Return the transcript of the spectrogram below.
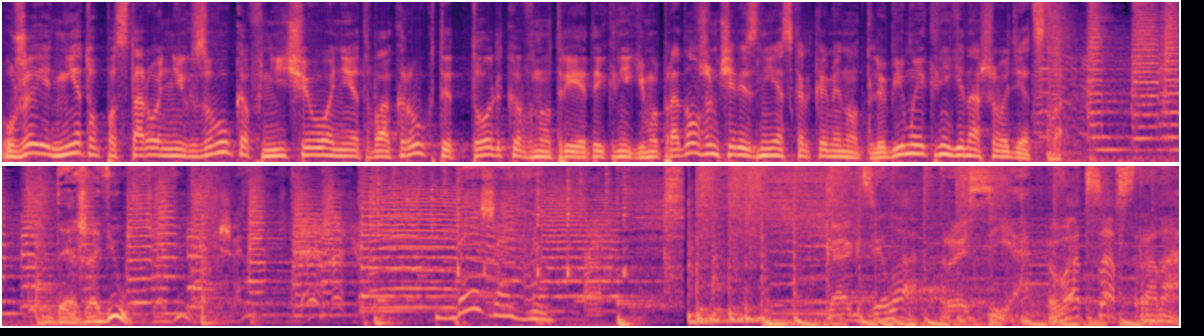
Уже нету посторонних звуков, ничего нет вокруг, ты только внутри этой книги. Мы продолжим через несколько минут. Любимые книги нашего детства. Дежавю. Дежавю. Как дела, Россия? Ватсап-страна!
